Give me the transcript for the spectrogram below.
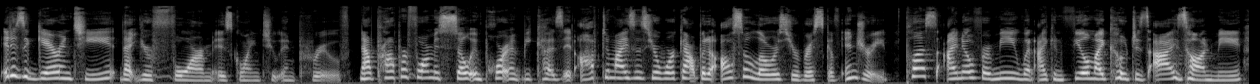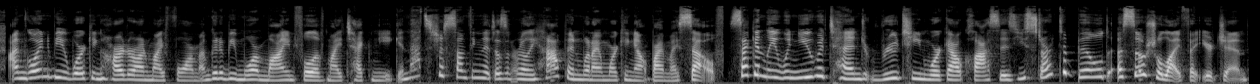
it is a guarantee that your form is going to improve. Now, proper form is so important because it optimizes your workout, but it also lowers your risk of injury. Plus, I know for me, when I can feel my coach's eyes on me, I'm going to be working harder on my form. I'm going to be more mindful of my technique, and that's just something that doesn't really happen when I'm working out by myself. Secondly, when you attend routine workout classes, you start to build a social life at your gym.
